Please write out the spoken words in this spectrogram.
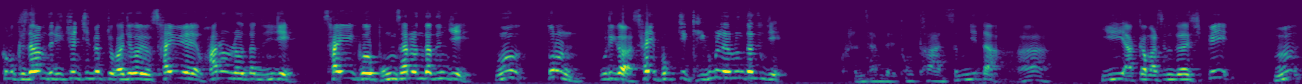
그럼 그 사람들이 6,700조 가져가서 사회에 환원을 한다든지 사회 그 봉사를 한다든지 어? 또는 우리가 사회복지 기금을 내놓는다든지 그런 사람들이 통타 안 씁니다. 이 아까 말씀드렸다시피 어?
